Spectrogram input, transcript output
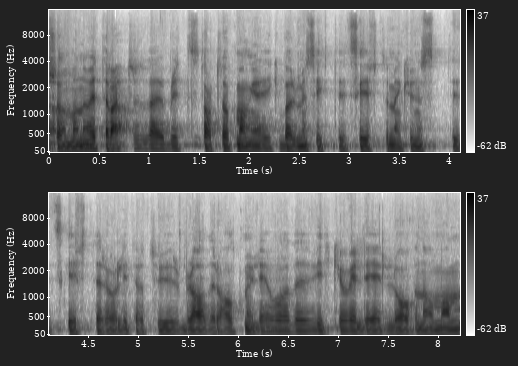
skjønner man jo etter hvert. Det er jo blitt startet opp mange, ikke bare musikktidsskrifter, men kunsttidsskrifter og litteraturblader og alt mulig. Og det virker jo veldig lovende om man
